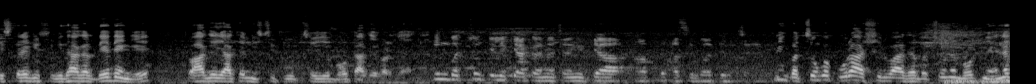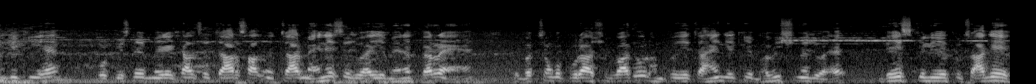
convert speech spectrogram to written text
इस तरह की सुविधा अगर दे देंगे तो आगे जाकर निश्चित रूप से ये बहुत आगे बढ़ जाएँगे। इन बच्चों के लिए क्या कहना चाहेंगे? क्या आप आशीर्वाद देना चाहेंगे? नहीं बच्चों को पूरा आशीर्वाद है। बच्चों ने बहुत मेहनत भी की है। और पिछले मेरे ख्याल से चार साल में चार महीने से जो है ये मेहनत कर रहे हैं। तो बच्चों को पूरा आशीर्वाद है और हम तो ये चाहेंगे कि भविष्य में जो है देश के लिए कुछ आगे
